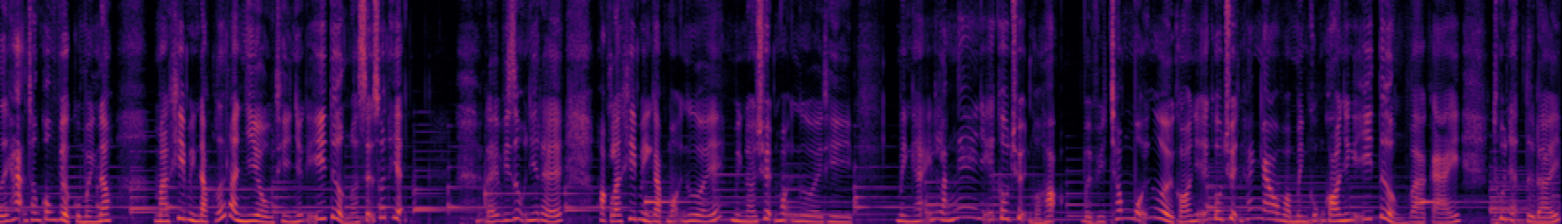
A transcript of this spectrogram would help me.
giới hạn trong công việc của mình đâu mà khi mình đọc rất là nhiều thì những cái ý tưởng nó sẽ xuất hiện. Đấy ví dụ như thế. Hoặc là khi mình gặp mọi người ấy mình nói chuyện mọi người thì mình hãy lắng nghe những cái câu chuyện của họ. Bởi vì trong mỗi người có những cái câu chuyện khác nhau và mình cũng có những cái ý tưởng và cái thu nhận từ đấy.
